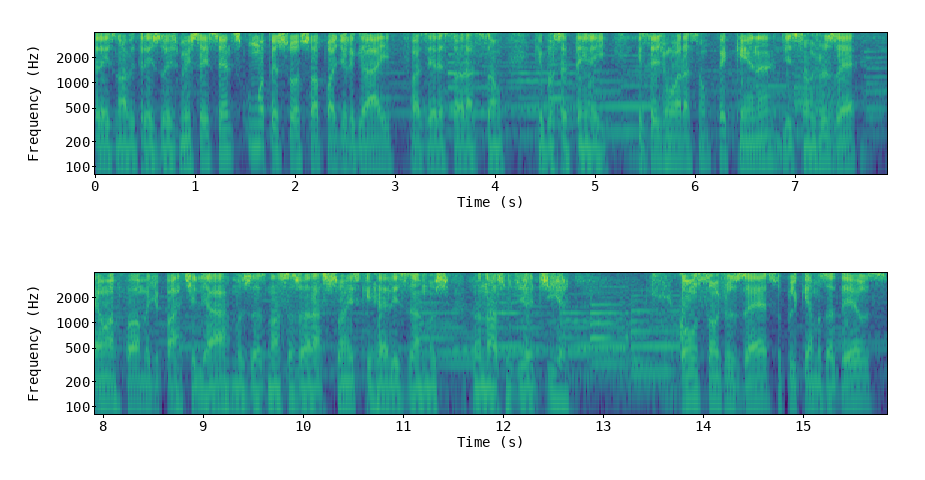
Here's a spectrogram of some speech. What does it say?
3932.600. Uma pessoa só pode ligar e fazer essa oração que você tem aí. Que seja uma oração pequena de São José, é uma forma de partilharmos as nossas orações que realizamos no nosso dia a dia. Com São José, supliquemos a Deus,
